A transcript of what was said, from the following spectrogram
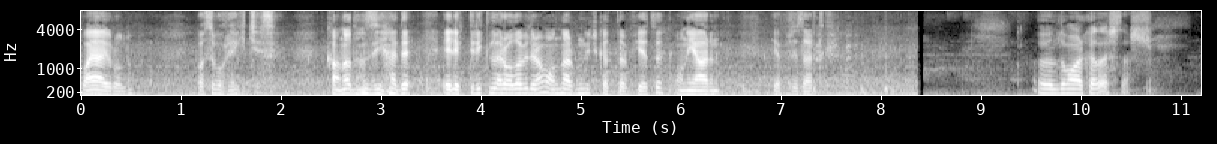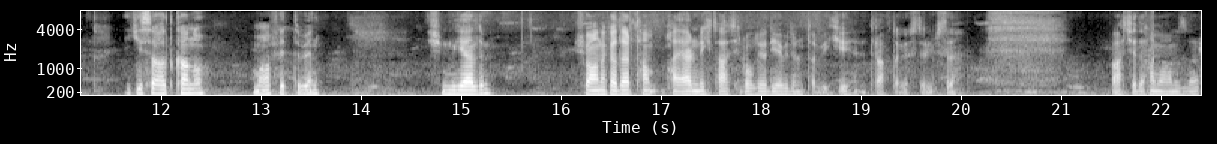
bayağı yoruldum. Basıp oraya gideceğiz. Kanada'dan ziyade elektrikliler olabilir ama onlar bunun 3 katı fiyatı. Onu yarın yapacağız artık. Öldüm arkadaşlar. 2 saat kano mahvetti beni. Şimdi geldim. Şu ana kadar tam hayalimdeki tatil oluyor diyebilirim tabii ki. Etrafta göstereyim size. Bahçede hamamımız var.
